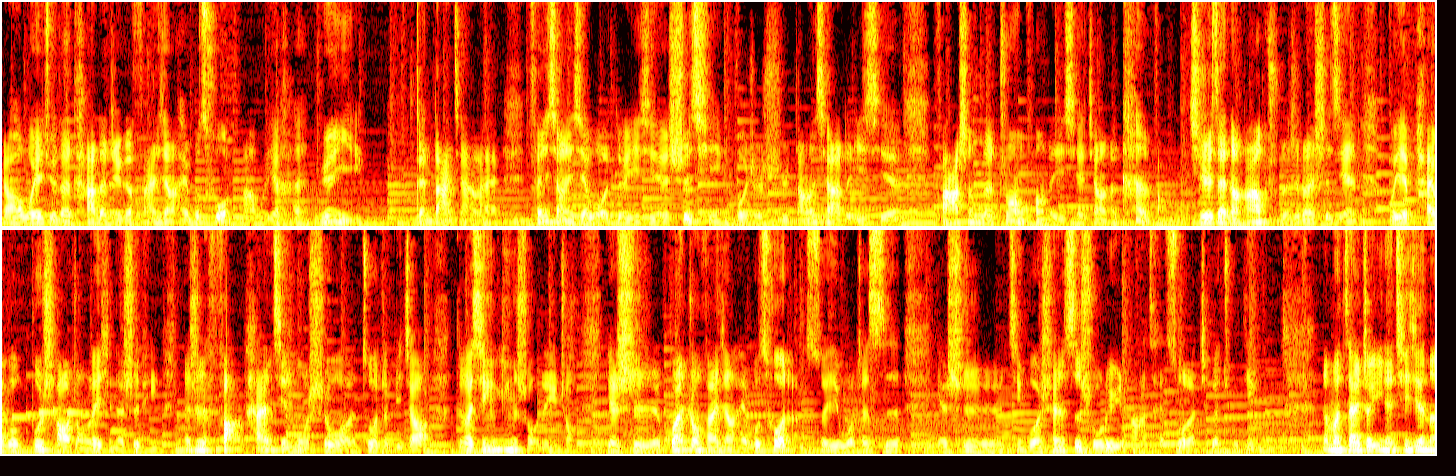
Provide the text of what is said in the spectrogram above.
然后我也觉得他的这个反响还不错啊，我也很愿意。跟大家来分享一些我对一些事情，或者是当下的一些发生的状况的一些这样的看法。其实，在当 UP 主的这段时间，我也拍过不少种类型的视频，但是访谈节目是我做的比较得心应手的一种，也是观众反响还不错的。所以我这次也是经过深思熟虑啊，才做了这个决定。那么在这一年期间呢，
